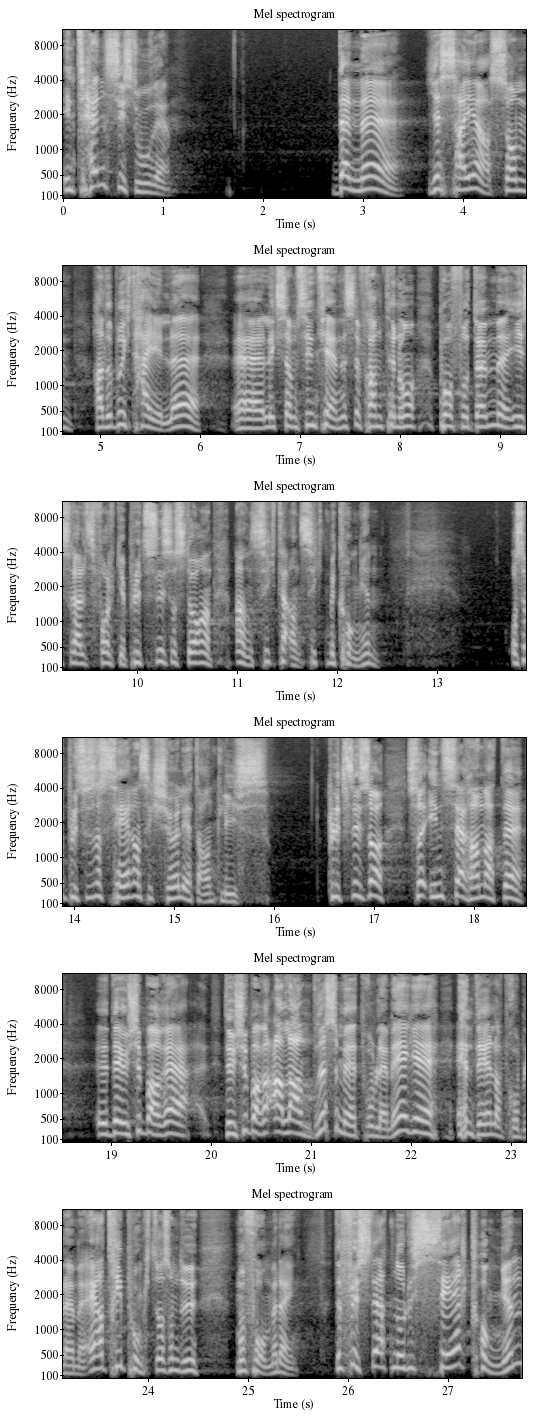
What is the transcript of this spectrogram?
intens historie. Denne Jesaja, som hadde brukt hele eh, liksom sin tjeneste fram til nå på å fordømme israelsfolket. Plutselig så står han ansikt til ansikt med kongen. Og så plutselig så ser han seg sjøl i et annet lys. Plutselig så, så innser han at det, det, er bare, det, er jo ikke bare, alle andre som er et problem. Jeg er en del av problemet. Jeg har tre punkter som du må få med deg. Det første er at når du ser kongen,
